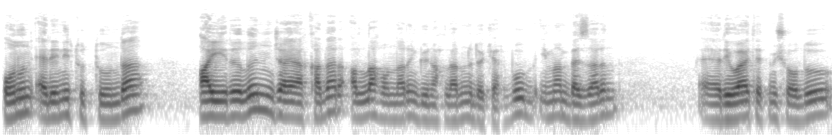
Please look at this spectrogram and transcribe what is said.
onun elini tuttuğunda ayrılıncaya kadar Allah onların günahlarını döker. Bu İmam Bezzar'ın e, rivayet etmiş olduğu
